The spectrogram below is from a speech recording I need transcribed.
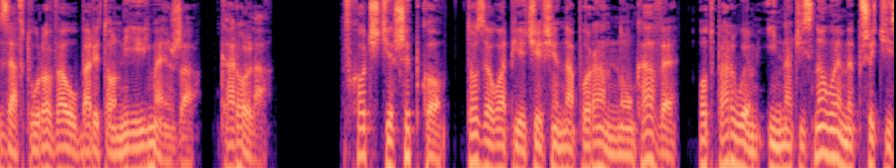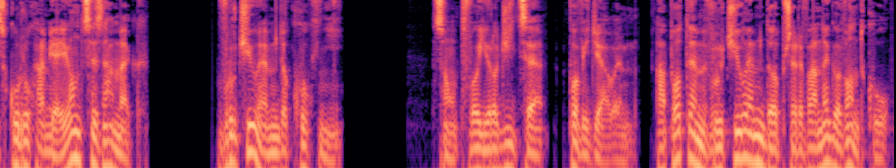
zawtórował baryton jej męża, Karola. Wchodźcie szybko, to załapiecie się na poranną kawę, odparłem i nacisnąłem przycisk uruchamiający zamek. Wróciłem do kuchni. Są twoi rodzice, powiedziałem, a potem wróciłem do przerwanego wątku,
